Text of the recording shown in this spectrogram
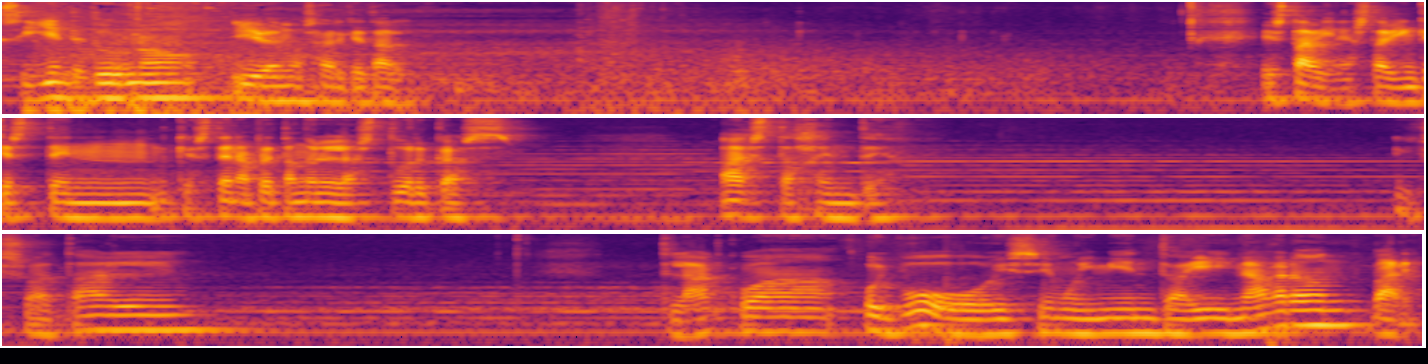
Siguiente turno y vemos a ver qué tal. Está bien, está bien que estén, que estén apretándole las tuercas a esta gente. Ixuatal... Tlacua... Uy, ese movimiento ahí. Nagaron. Vale.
